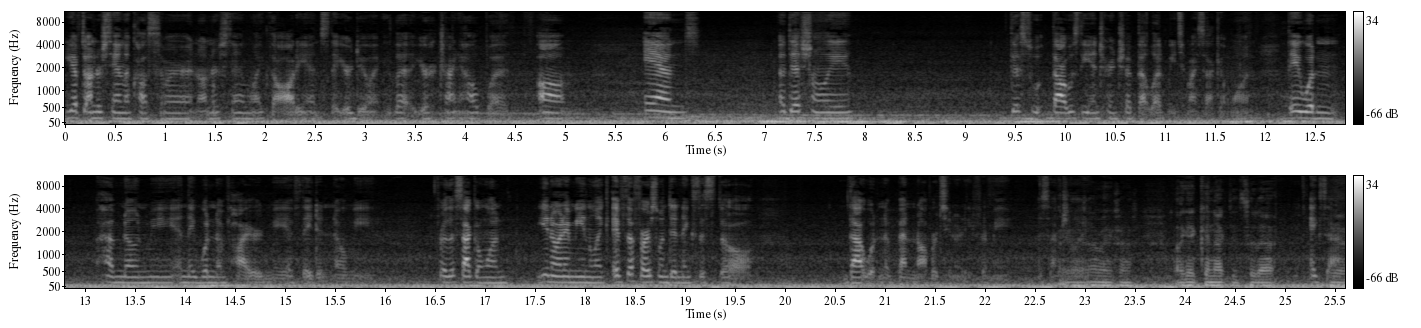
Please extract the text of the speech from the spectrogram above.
you have to understand the customer and understand like the audience that you're doing that you're trying to help with um, and additionally this that was the internship that led me to my second one they wouldn't have known me and they wouldn't have hired me if they didn't know me for the second one you know what i mean like if the first one didn't exist at all that wouldn't have been an opportunity for me essentially Yeah, that makes sense. Like it connected to that. exactly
